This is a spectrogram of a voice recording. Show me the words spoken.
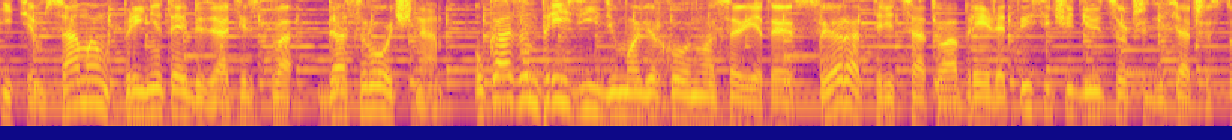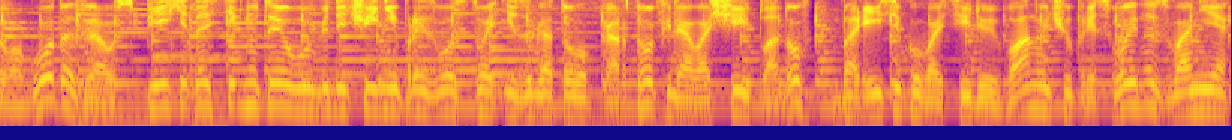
и тем самым принятое обязательство досрочно. Указом Президиума Верховного Совета СССР от 30 апреля 1966 года за успехи, достигнутые в увеличении производства и заготовок картофеля, овощей и плодов, Борисику Василию Ивановичу присвоено звание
